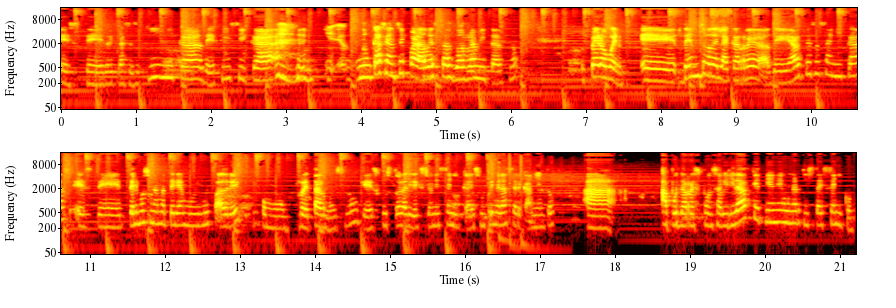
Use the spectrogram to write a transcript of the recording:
este, doy clases de química, de física, y nunca se han separado estas dos ramitas, ¿no? Pero bueno, eh, dentro de la carrera de artes escénicas este, tenemos una materia muy, muy padre como retarnos, ¿no? que es justo la dirección escénica. Es un primer acercamiento a, a pues, la responsabilidad que tiene un artista escénico.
